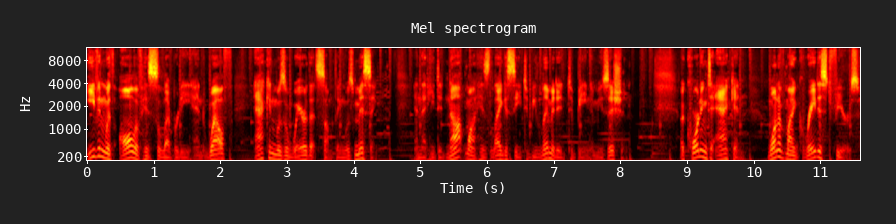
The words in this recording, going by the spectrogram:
Even with all of his celebrity and wealth, Akon was aware that something was missing, and that he did not want his legacy to be limited to being a musician. According to Akon, one of my greatest fears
